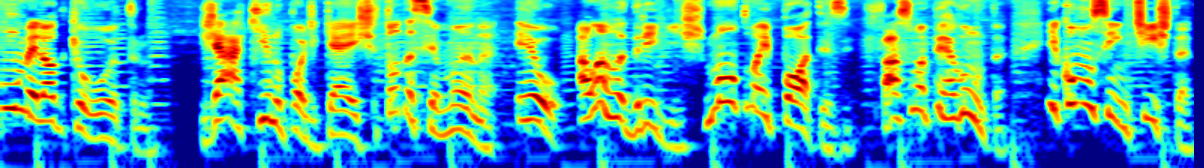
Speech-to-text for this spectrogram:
um melhor do que o outro. Já aqui no podcast, toda semana, eu, Alan Rodrigues, monto uma hipótese, faço uma pergunta e, como um cientista,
